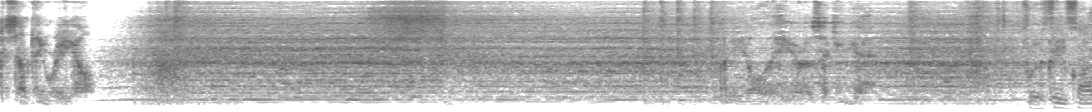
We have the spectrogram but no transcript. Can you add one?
to something real? All the heroes I can get. So we see Saw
